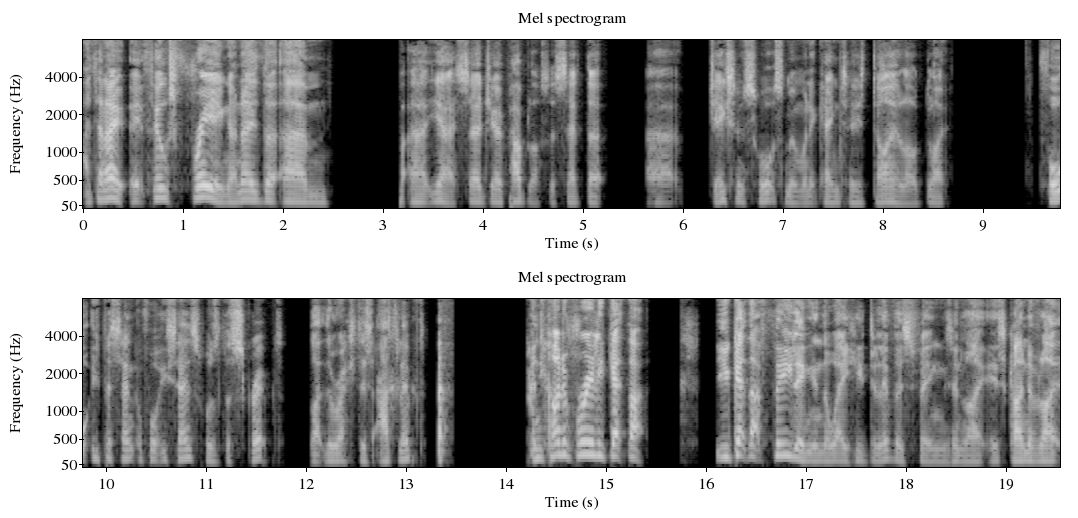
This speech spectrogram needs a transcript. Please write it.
I don't know, it feels freeing. I know that, um, uh, yeah, Sergio Pablos has said that uh, Jason Schwartzman, when it came to his dialogue, like forty percent of what he says was the script, like the rest is ad libbed, and you kind of really get that you get that feeling in the way he delivers things and like it's kind of like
